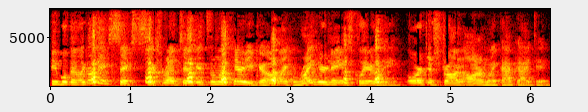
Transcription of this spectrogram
people they're like, I'll take six six red tickets. I'm like, here you go. I'm like, write your names clearly, or just draw an arm like that guy did.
